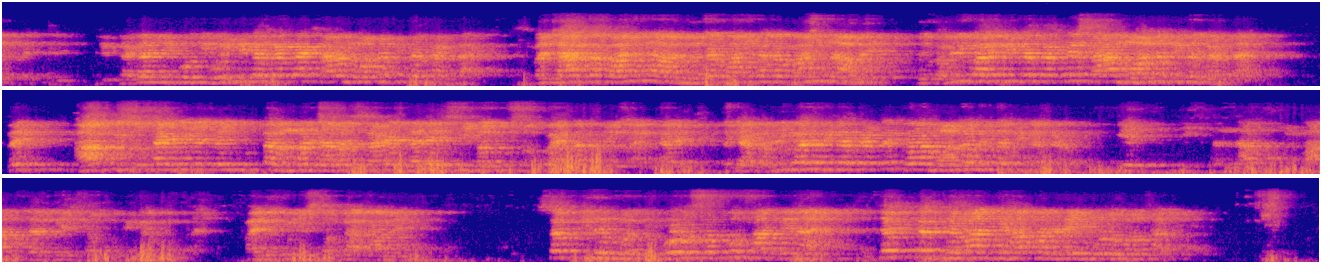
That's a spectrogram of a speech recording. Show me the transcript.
گٹر بھی ہوتی وہی فکر کرتا ہے، سارا محلہ فکر کرتا ہے۔ پنچایت کا پانی نہ ہو نگر پالیکا کا پانی نہ ہو تو کبھی بات فکر کرتے ہیں، سارا محلہ فکر کرتا ہے۔ آپ کی سوسائٹی میں کئی کتا مر جاتا سارے گلے اسی بدو سب کو ایسا کرنے کا ہے۔ تو کیا کبھی بات فکر کرتے ہیں، سارا محلہ فکر کرتے ہیں۔ یہ اللہ کی بات کر کے سب کو فکر کرتا ہے۔ پہلے کوئی سب کا کام ہے۔ سب کی ضرورت ہے، وہ سب کو ساتھ دینا ہے۔ جب تک جواب یہاں پر رہے وہ لوگ ہوتا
